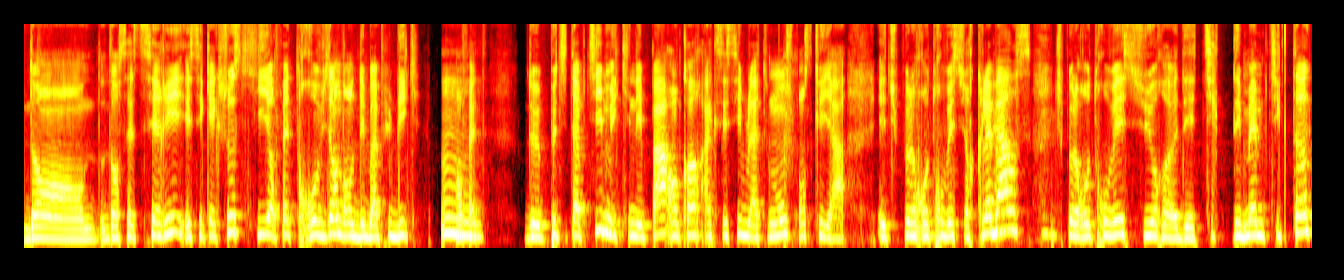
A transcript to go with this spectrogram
dans, dans cette série et c'est quelque chose qui en fait revient dans le débat public en Mm. fait de petit à petit mais qui n'est pas encore accessible à tout le monde je pense qu'il y a et tu peux le retrouver sur Clubhouse tu peux le retrouver sur euh, des tic- des mêmes TikTok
